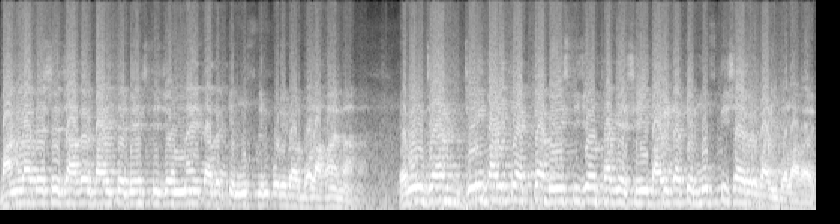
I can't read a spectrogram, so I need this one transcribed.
বাংলাদেশে যাদের বাড়িতে বেহস্তি জোর নেই, তাদেরকে মুসলিম পরিবার বলা হয় না। এবং যার যেই বাড়িতে একটা বেহস্তি জোর থাকে, সেই বাড়িটাকে মুফতি সাহেবের বাড়ি বলা হয়।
